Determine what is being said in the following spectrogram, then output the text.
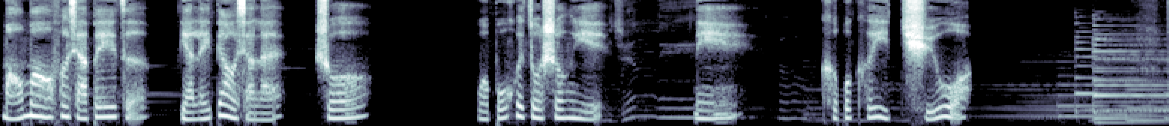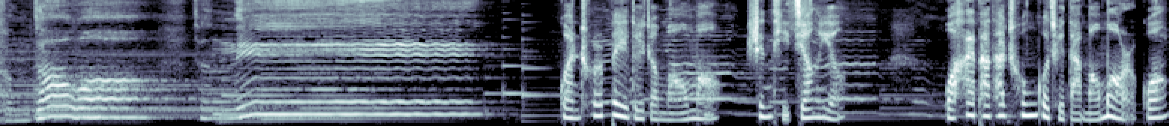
毛毛放下杯子，眼泪掉下来，说：“我不会做生意，你可不可以娶我？”管春背对着毛毛。身体僵硬，我害怕他冲过去打毛毛耳光，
